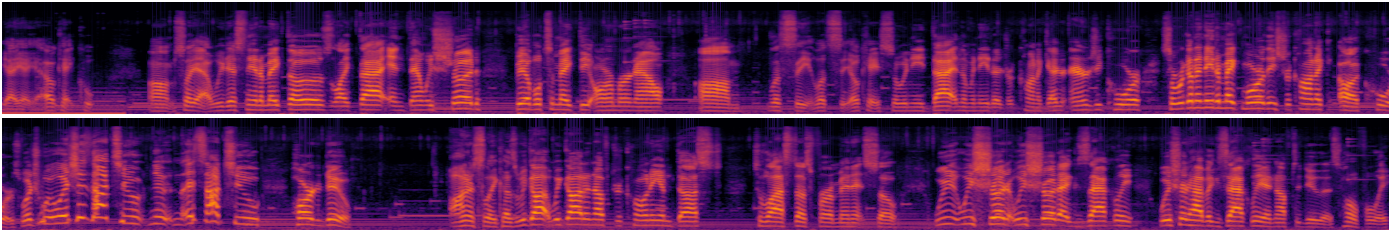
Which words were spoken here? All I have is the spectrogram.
Yeah, yeah, yeah. Okay, cool. Um, so yeah, we just need to make those like that, and then we should be able to make the armor now. Um, let's see, let's see. Okay, so we need that, and then we need a draconic energy core. So we're gonna need to make more of these draconic uh, cores, which which is not too, it's not too hard to do honestly, because we got we got enough draconium dust to last us for a minute, so we we should we should exactly we should have exactly enough to do this. Hopefully,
